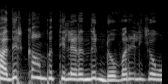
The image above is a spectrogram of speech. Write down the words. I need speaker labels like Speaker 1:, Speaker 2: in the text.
Speaker 1: கதிர்காம்பத்திலிருந்து நுவரெலிய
